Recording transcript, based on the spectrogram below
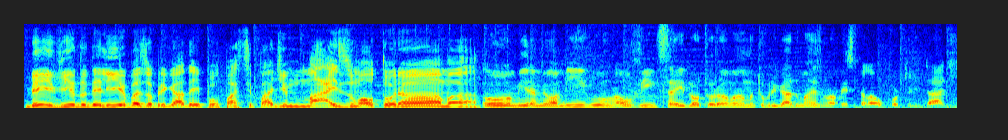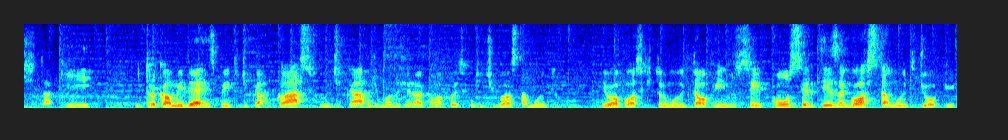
Bem-vindo, Delibas, obrigado aí por participar de mais um Autorama. Ô, Mira, meu amigo, ouvintes aí do Autorama, muito obrigado mais uma vez pela oportunidade de estar aqui e trocar uma ideia a respeito de carro clássico, de carro de modo geral, que é uma coisa que a gente gosta muito eu aposto que todo mundo que está ouvindo com certeza gosta muito de ouvir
